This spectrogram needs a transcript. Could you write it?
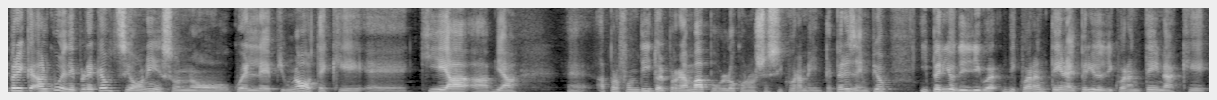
Preca- alcune delle precauzioni sono quelle più note che eh, chi ha, abbia eh, approfondito il programma Apollo conosce sicuramente. Per esempio, i periodi di, di quarantena, il periodo di quarantena che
